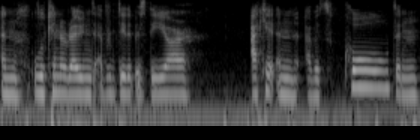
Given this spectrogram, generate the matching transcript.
and looking around everybody that was there, I could, and I was cold and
